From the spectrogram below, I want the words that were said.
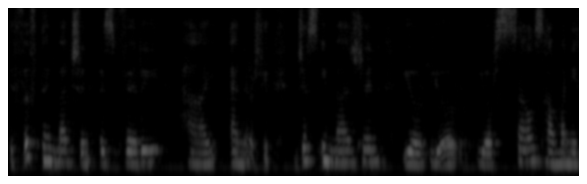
The fifth dimension is very high energy. Just imagine your your your cells, how many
